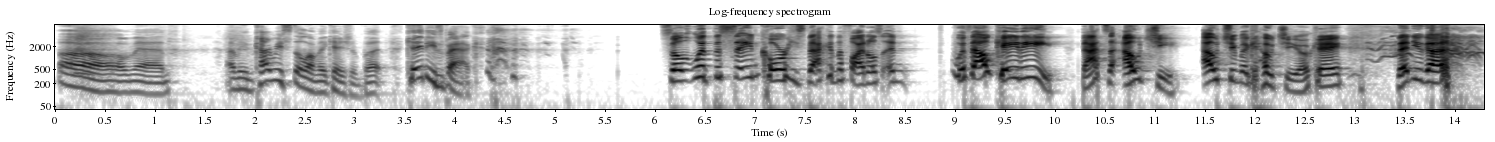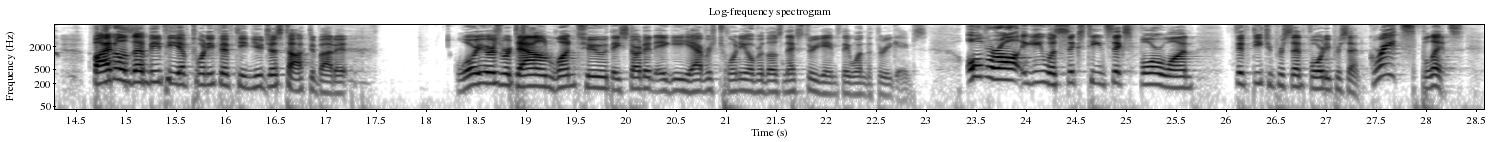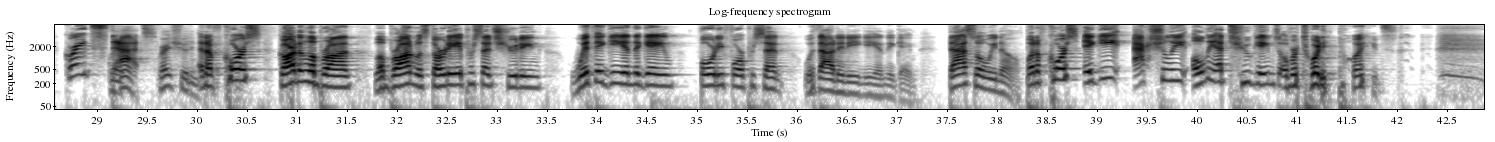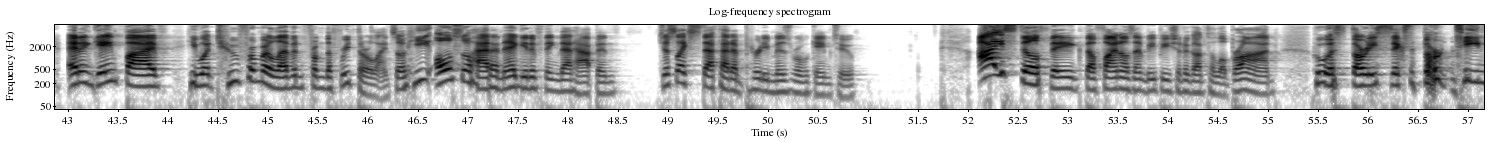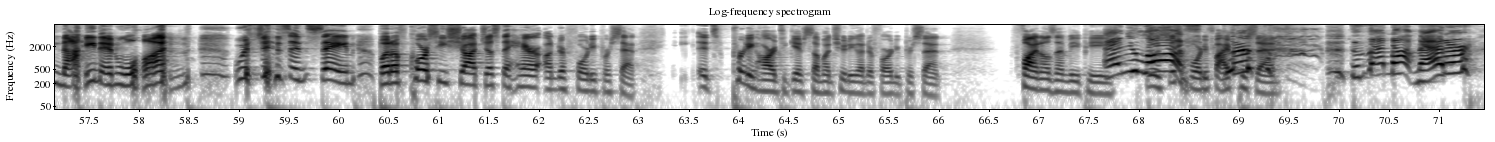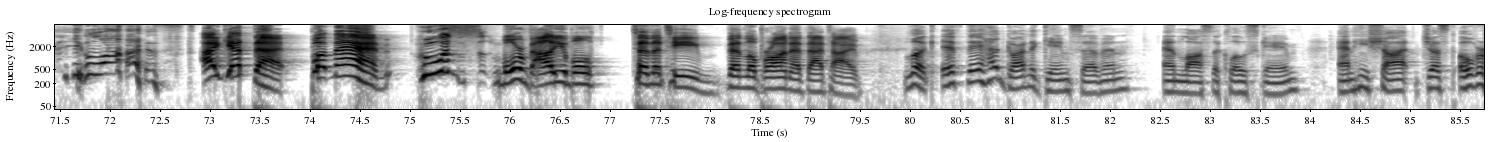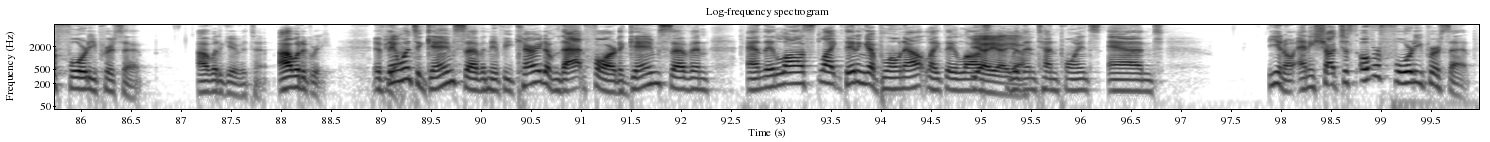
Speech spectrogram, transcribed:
Oh man, I mean Kyrie's still on vacation, but KD's back. so with the same core, he's back in the finals, and without KD, that's a ouchie, ouchie McOuchie. Okay, then you got Finals MVP of 2015. You just talked about it. Warriors were down 1 2. They started Iggy. He averaged 20 over those next three games. They won the three games. Overall, Iggy was 16 6 4 1, 52%, 40%. Great splits. Great stats. Great shooting. And of course, guarded LeBron. LeBron was 38% shooting with Iggy in the game, 44% without it Iggy in the game. That's what we know. But of course, Iggy actually only had two games over 20 points. And in game five, he went two from 11 from the free throw line. So he also had a negative thing that happened, just like Steph had a pretty miserable game two. I still think the finals MVP should have gone to LeBron, who was 36, 13, 9, and 1, which is insane. But of course, he shot just a hair under 40%. It's pretty hard to give someone shooting under 40% finals MVP. And you lost. just 45%. Does that not matter? You lost. I get that. But man, who was more valuable to the team than LeBron at that time? Look, if they had gone to game seven and lost a close game and he shot just over 40%, I would give it to him. I would agree. If they Yeah. went to game seven, if he carried them that far to game seven and they lost, like, they didn't get blown out, like they lost Yeah, yeah, within 10 points and, you know, and he shot just over 40%.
